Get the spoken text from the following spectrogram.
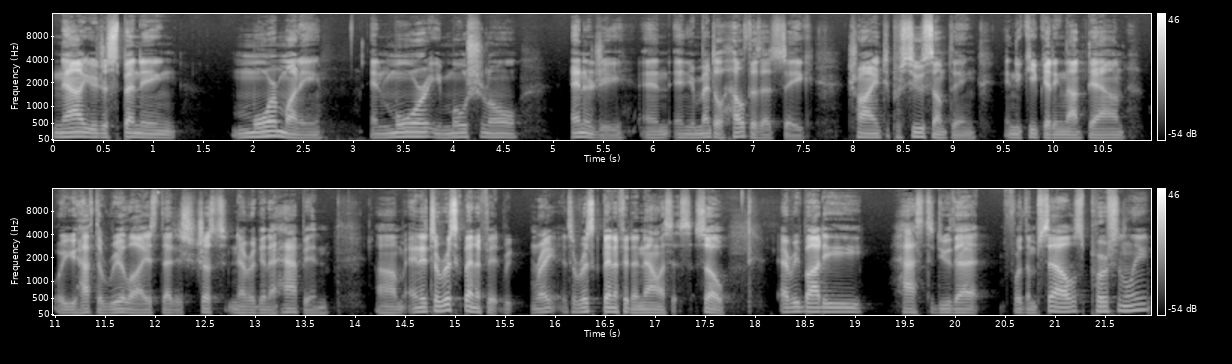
now you're just spending more money and more emotional energy, and and your mental health is at stake trying to pursue something, and you keep getting knocked down, or you have to realize that it's just never going to happen um, and it's a risk benefit, right? It's a risk benefit analysis. So everybody has to do that for themselves personally.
